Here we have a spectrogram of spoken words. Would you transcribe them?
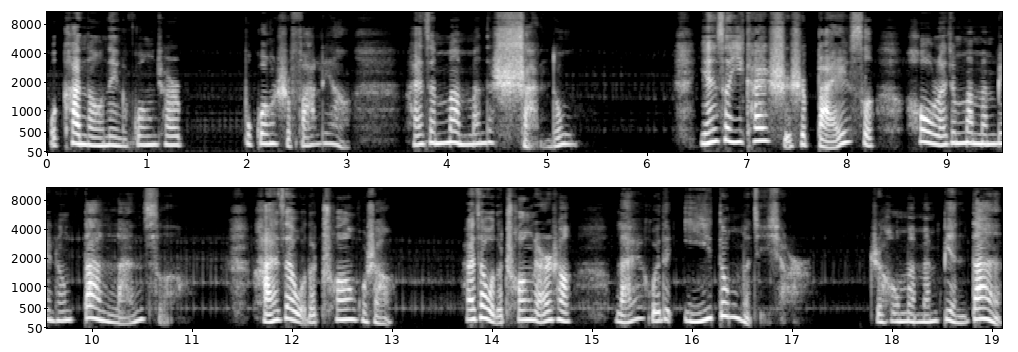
我看到那个光圈不光是发亮，还在慢慢的闪动。颜色一开始是白色，后来就慢慢变成淡蓝色，还在我的窗户上，还在我的窗帘上来回的移动了几下，之后慢慢变淡，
